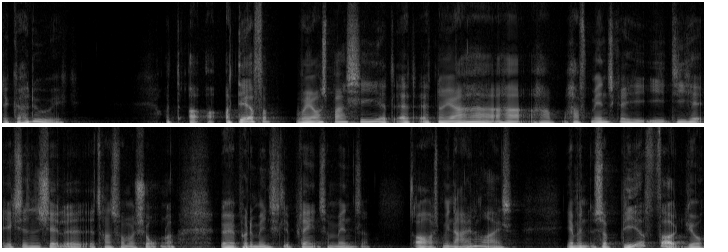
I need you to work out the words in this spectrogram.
Det gør du jo ikke. Og, og, og derfor vil jeg også bare sige, at, at, at når jeg har, har, har haft mennesker i, i de her eksistentielle øh, transformationer øh, på det menneskelige plan som mennesker, og også min egen rejse, jamen så bliver folk jo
